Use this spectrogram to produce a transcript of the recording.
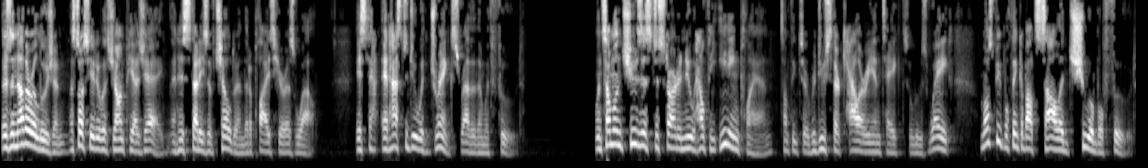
There's another illusion associated with Jean Piaget and his studies of children that applies here as well. It has to do with drinks rather than with food. When someone chooses to start a new healthy eating plan, something to reduce their calorie intake to lose weight, most people think about solid, chewable food.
